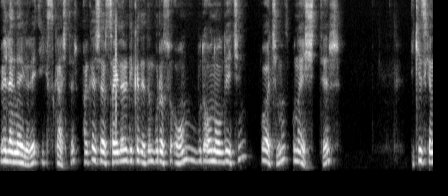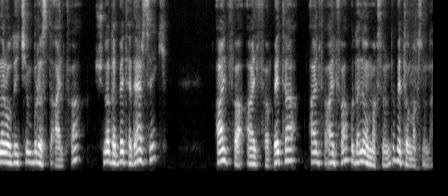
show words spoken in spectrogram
Verilenlere göre x kaçtır? Arkadaşlar sayılara dikkat edin. Burası 10. Bu da 10 olduğu için bu açımız buna eşittir. İkizkenar olduğu için burası da alfa. Şuna da beta dersek alfa alfa beta alfa alfa bu da ne olmak zorunda? Beta olmak zorunda.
